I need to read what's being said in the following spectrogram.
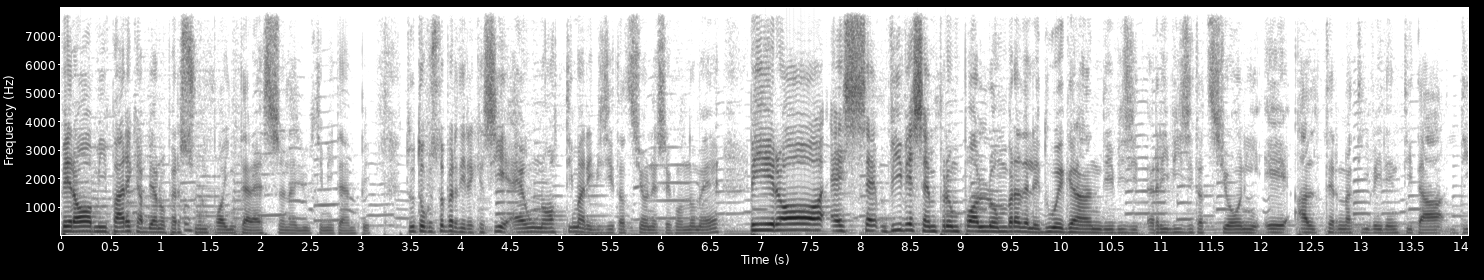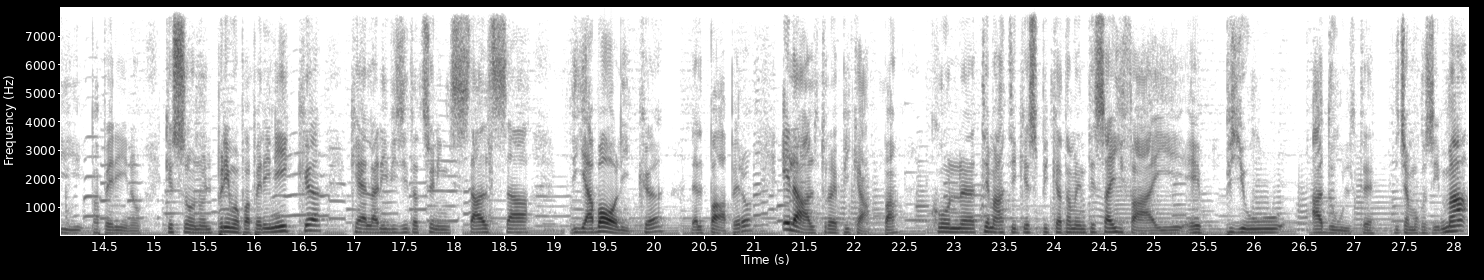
Però mi pare che abbiano perso un po' interesse negli ultimi tempi. Tutto questo per dire che sì, è un'ottima rivisitazione secondo me, però se- vive sempre un po' all'ombra delle due grandi visi- rivisitazioni e alternative identità di Paperino, che sono il primo Paperinic, che è la rivisitazione in salsa diabolic del papero, e l'altro è PK, con tematiche spiccatamente sci-fi e più adulte, diciamo così. Ma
